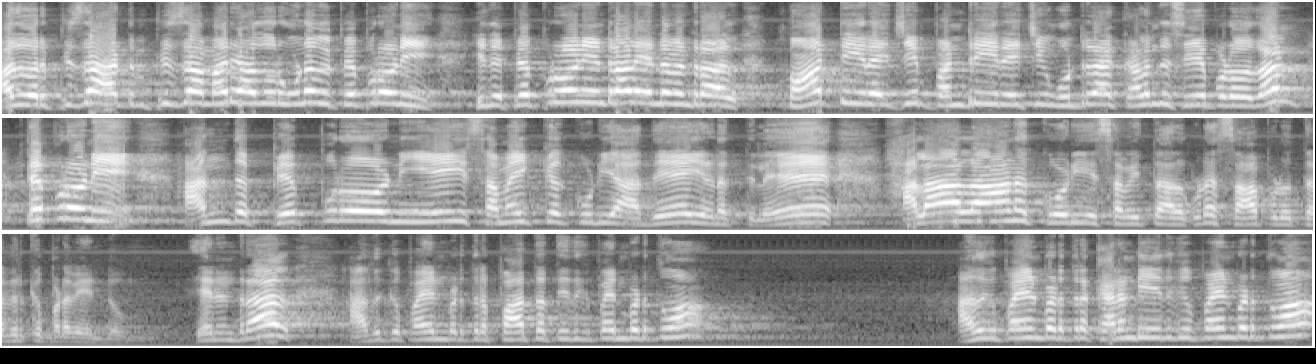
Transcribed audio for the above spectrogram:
அது ஒரு பிஸ்ஸா ஹட் பிஸ்ஸா மாதிரி அது ஒரு உணவு பெப்ரோனி இந்த பெப்ரோனி என்றால் என்னவென்றால் மாட்டு இறைச்சியும் பன்றி இறைச்சியும் ஒன்றாக கலந்து செய்யப்படுவதுதான் பெப்ரோனி அந்த பெப்ரோனியை சமைக்கக்கூடிய அதே இடத்துல ஹலாலான கோழியை சமைத்தால் கூட சாப்பிடுவது தவிர்க்கப்பட வேண்டும். ஏனென்றால் அதுக்கு பயன்படுத்துகிற பாத்திரத்தை இதுக்கு பயன்படுத்துவோம்? அதுக்கு பயன்படுத்துகிற கரண்டி இதுக்கு பயன்படுத்துவோம்?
